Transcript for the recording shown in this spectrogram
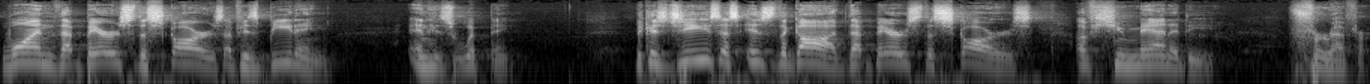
one that bears the scars of his beating and his whipping. Because Jesus is the God that bears the scars of humanity forever.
